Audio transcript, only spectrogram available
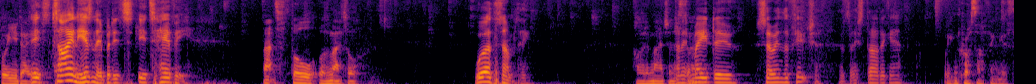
for you, David. It's tiny, isn't it? But it's it's heavy. That's full of metal. Worth something. I would imagine And so. it may do so in the future as they start again. We can cross our fingers.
